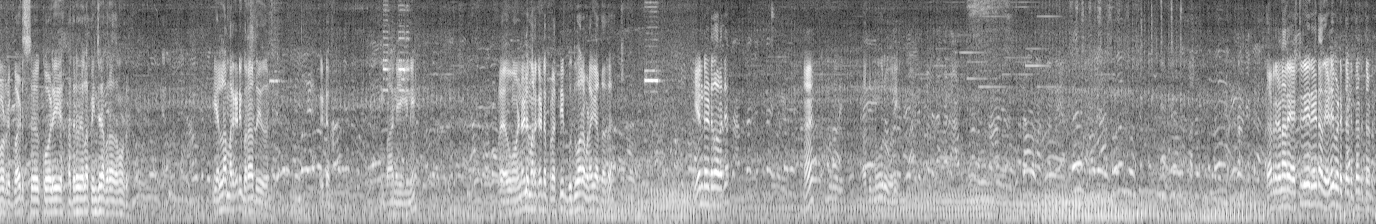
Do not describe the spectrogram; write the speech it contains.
ನೋಡ್ರಿ ಬರ್ಡ್ಸ್ ಕೋಳಿ ಅದರದೆಲ್ಲ ಪಿಂಜರ ಬರೋದ ನೋಡ್ರಿ. ಎಲ್ಲ ಮರಗಡೆ ಬರೋದು ಇದು. ಐಟಮ್ ಬಾನಿ ಈಗಿನಿ. ಹೊಂಡಳ್ಳಿ ಮಾರ್ಕೆಟ್ ಪ್ರತಿ ಬುಧವಾರ ಬೆಳಗ್ಗೆ ಆತದ ಏನು ರೇಟ್ ಇದಾವ ರಜೆ? ಹಾಂ? ಅದು ಮೂರುವರೆ. ತಡ್ರಿ ಅಣ್ಣ ಎಷ್ಟು ರೀ ರೇಟ್ ಅದು? ಹೇಳಿಬೇಡಿ ತಡ್ರಿ ತಡ್ರಿ ತಡ್ರಿ.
